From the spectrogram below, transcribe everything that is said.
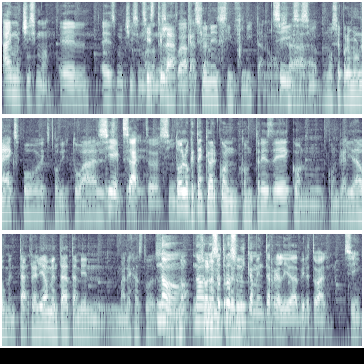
hay muchísimo, el, es muchísimo. Sí, es que la aplicación es infinita, ¿no? Sí, sí, sí. No sé, por ejemplo, una expo, expo virtual. Sí, este, exacto, sí. Todo lo que tenga que ver con, con 3D, con, con, realidad aumentada. Realidad aumentada también manejas todo eso, ¿no? No, no nosotros únicamente realidad virtual, sí.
